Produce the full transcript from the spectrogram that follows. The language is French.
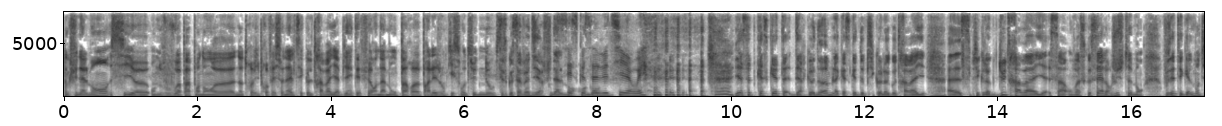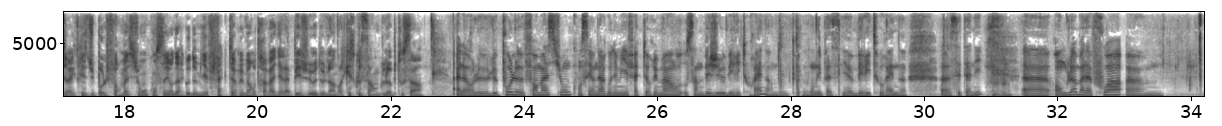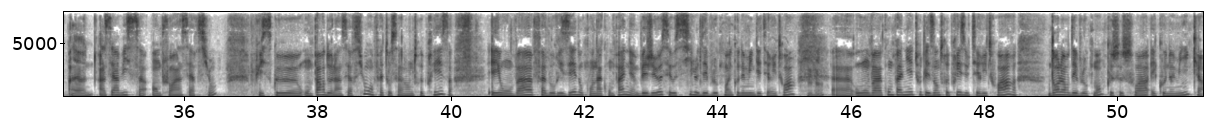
Donc finalement, si euh, on ne vous voit pas pendant euh, notre vie professionnelle, c'est que le travail a bien été fait en amont par euh, par les gens qui sont au-dessus de nous. C'est ce que ça veut dire finalement. C'est ce que ça gros. veut dire, oui. Il y a cette casquette d'ergonome, la casquette de psychologue au travail, euh, psychologue du travail. Ça, on voit ce que c'est. Alors justement, vous êtes également directrice du pôle formation, conseil en ergonomie et facteur humain au travail à la BGE de l'Indre. Qu'est-ce que ça englobe tout ça? Alors, le, le pôle formation, conseil en ergonomie et facteur humain au, au sein de BGE Berry-Touraine, donc euh, on est passé euh, Berry-Touraine euh, cette année, euh, englobe à la fois un service emploi-insertion, puisque on part de l'insertion en fait au sein de l'entreprise et on va favoriser, donc on accompagne. BGE, c'est aussi le développement économique des territoires, euh, où on va accompagner toutes les entreprises du territoire dans leur développement, que ce soit économique,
